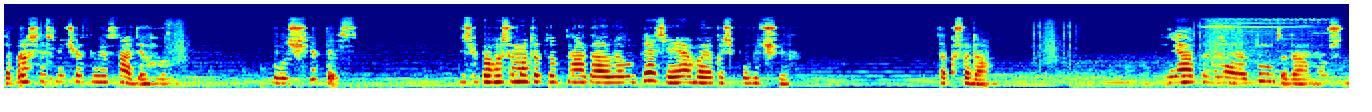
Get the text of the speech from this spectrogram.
Я просто, якщо чесно, не знаю, де його десь. Типа, його самото тут треба вилупляти, а я його якось отримав. Так що да. Я понимаю, тут да, можна.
